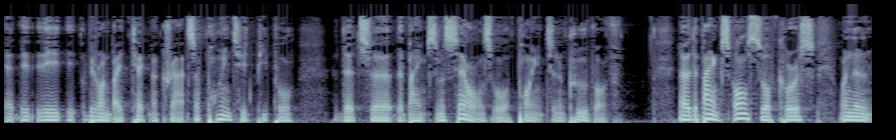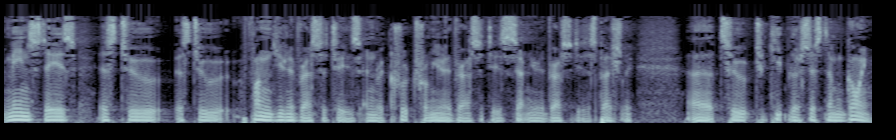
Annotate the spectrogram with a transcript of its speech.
it'll be run by technocrats, appointed people that uh, the banks themselves will appoint and approve of. Now, the banks also, of course, one of the mainstays is to is to fund universities and recruit from universities, certain universities especially, uh, to, to keep their system going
